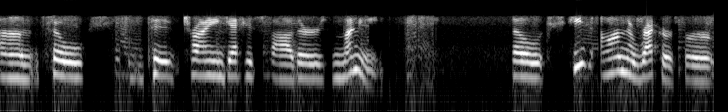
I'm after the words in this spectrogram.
Um, so to try and get his father's money. So he's on the record for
